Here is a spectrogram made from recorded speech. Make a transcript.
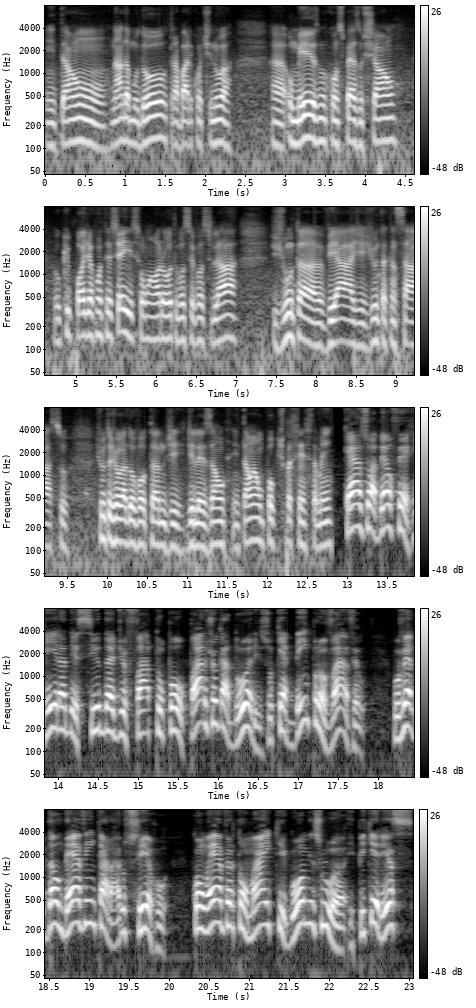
Então nada mudou, o trabalho continua uh, o mesmo, com os pés no chão, o que pode acontecer é isso, uma hora ou outra você vai oscilar, junta viagem, junta cansaço, junta jogador voltando de, de lesão, então é um pouco de paciência também. Caso Abel Ferreira decida de fato poupar jogadores, o que é bem provável, o Verdão deve encarar o Cerro, com Everton, Mike, Gomes, Luan e Piquerez,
